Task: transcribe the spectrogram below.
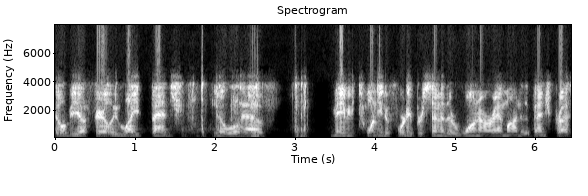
It'll be a fairly light bench. You know, we'll have maybe 20 to 40 percent of their one RM onto the bench press,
